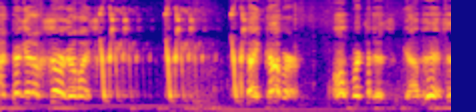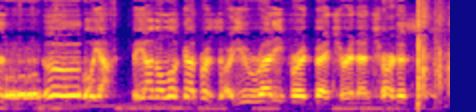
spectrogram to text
I'm picking up Zurg on my... Take cover. All protected. This. is- Uh, booyah. Be on the lookout for... Are you ready for adventure in uncharted space?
